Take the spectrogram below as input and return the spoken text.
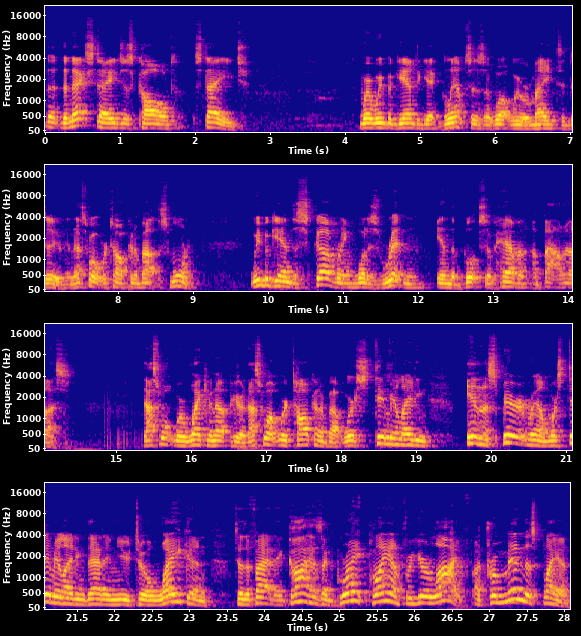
the, the next stage is called stage where we begin to get glimpses of what we were made to do. And that's what we're talking about this morning. We begin discovering what is written in the books of heaven about us. That's what we're waking up here. That's what we're talking about. We're stimulating in the spirit realm, we're stimulating that in you to awaken to the fact that God has a great plan for your life, a tremendous plan.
